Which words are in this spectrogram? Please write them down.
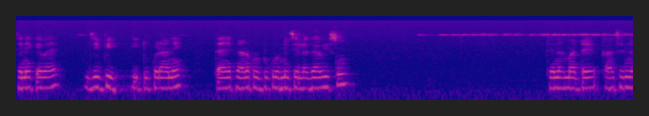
જેને કહેવાય જીભી. એ ટુકડાને ત્યાં એક નાનકડો ટુકડો નીચે લગાવીશું. તેના માટે કાંચીને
